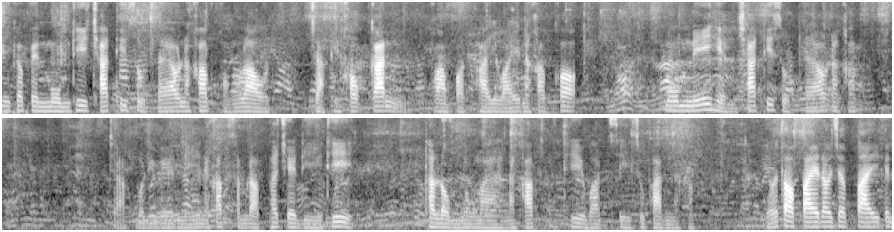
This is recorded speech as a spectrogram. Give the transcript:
นี่ก็เป็นมุมที่ชัดที่สุดแล้วนะครับของเราจากที่เขากั้นความปลอดภัยไว้นะครับ ก็มุมนี้เห็นชัดที่สุดแล้วนะครับ จากบริเวณนี้นะครับสำหรับพระเจดีย์ที่ถล่มลงมานะครับ ที่วัดศรีสุพรรณนะครับ เดี๋ยวต่อไปเราจะไปกัน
